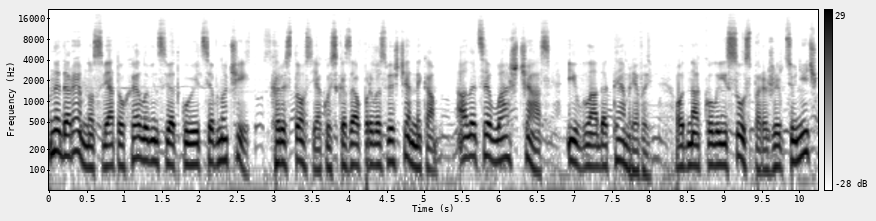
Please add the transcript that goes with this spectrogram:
Недаремно свято Хеллоуін святкується вночі. Христос якось сказав привосвященникам, але це ваш час і влада темряви. Однак, коли Ісус пережив цю ніч,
